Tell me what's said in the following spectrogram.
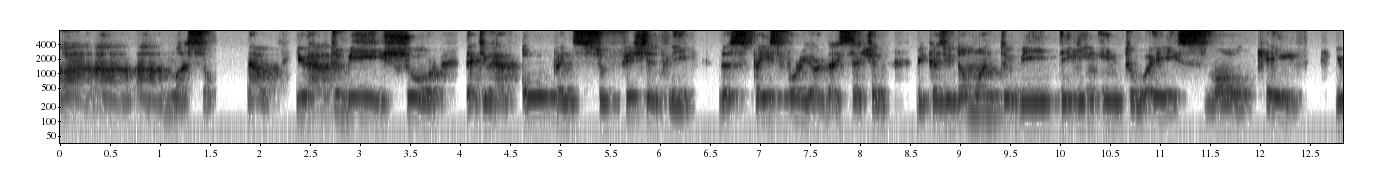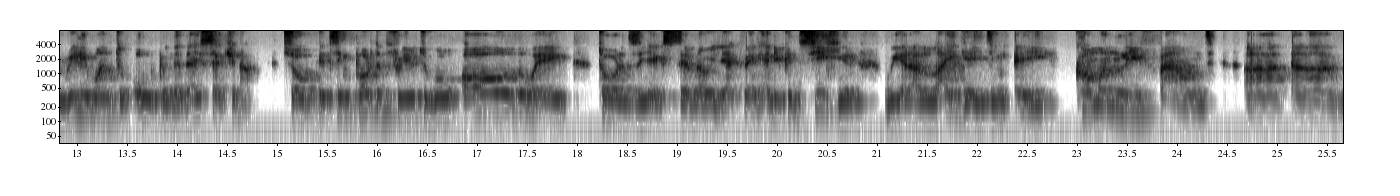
uh, uh, uh, muscle. Now, you have to be sure that you have opened sufficiently the space for your dissection because you don't want to be digging into a small cave. You really want to open the dissection up. So it's important for you to go all the way towards the external iliac vein. And you can see here, we are ligating a commonly found uh, uh,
